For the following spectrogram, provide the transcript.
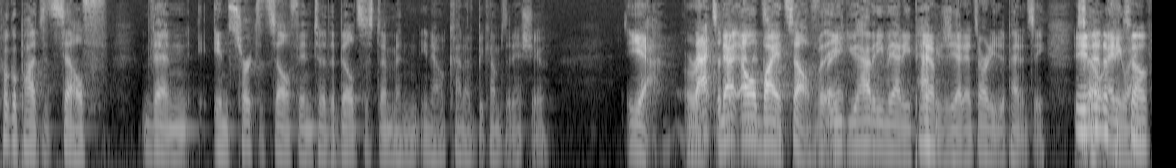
CocoaPods itself then inserts itself into the build system and you know kind of becomes an issue. Yeah, right. That's a that all by itself. right? You, you haven't even had any packages yet; it's already a dependency. In so and of anyway, itself,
